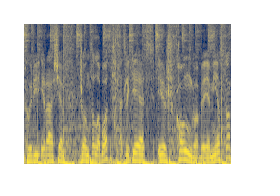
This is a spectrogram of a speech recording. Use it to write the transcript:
kurį įrašė John Talabot, atlikėjas iš Kongo beje miesto.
